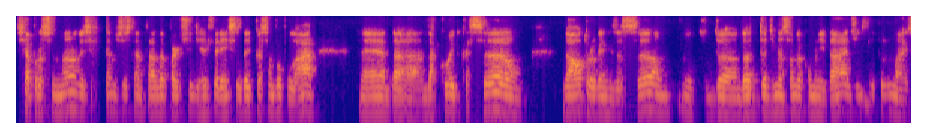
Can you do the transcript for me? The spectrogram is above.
se aproximando e sendo sustentada a partir de referências da educação popular, né, da, da coeducação, da auto-organização, da, da, da, dimensão da comunidade e tudo mais.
